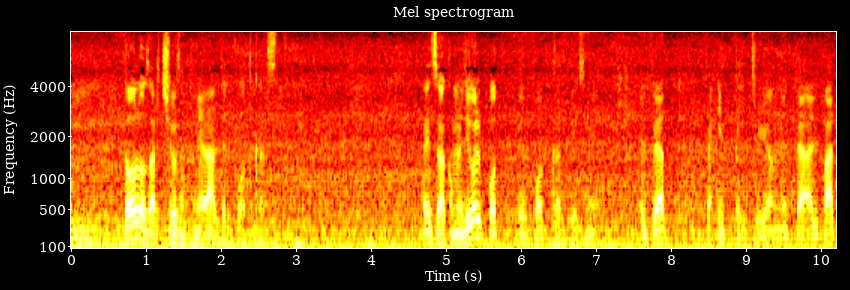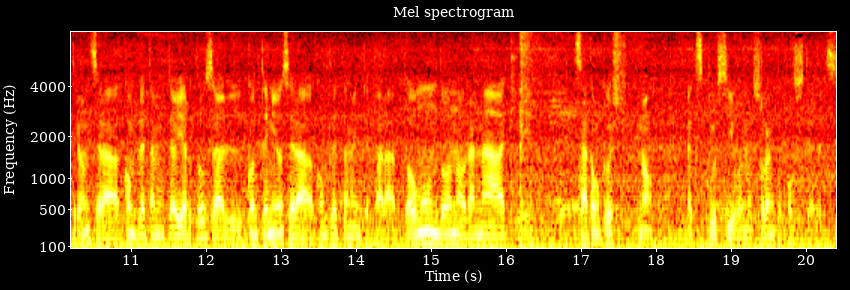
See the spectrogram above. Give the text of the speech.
y todos los archivos en general del podcast. O sea, como les digo, el, pod, el podcast, Dios mío. El, el Patreon. El, el, Patreon será completamente abierto, o sea, el contenido será completamente para todo mundo, no habrá nada que sea como que, no, exclusivo, no, solamente para ustedes.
